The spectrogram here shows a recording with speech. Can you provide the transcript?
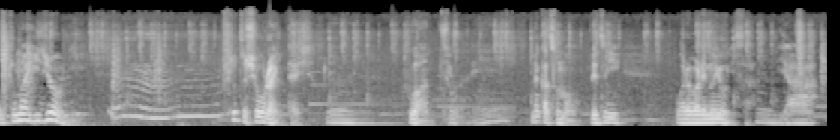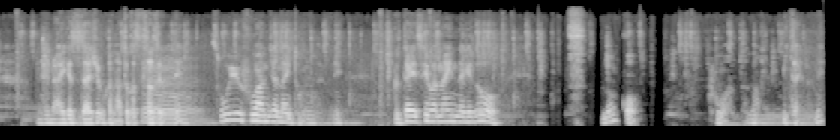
大人以上に、ちょっと将来に対してのね、うん。不安っていうそうだね。なんかその、別に、我々のようにさ、うんいやー、ね、来月大丈夫かなとかって例えばね、そういう不安じゃないと思うんだよね。具体性はないんだけど、なんか、不安だな、うん。みたいなね。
